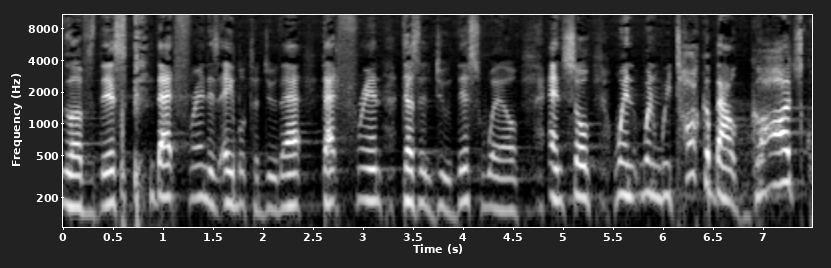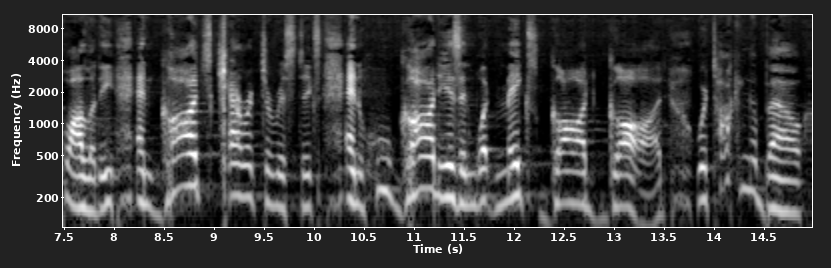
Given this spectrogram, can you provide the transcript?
loves this. that friend is able to do that. That friend doesn't do this well. And so when, when we talk about God's quality and God's characteristics and who God is and what makes God God, we're talking about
